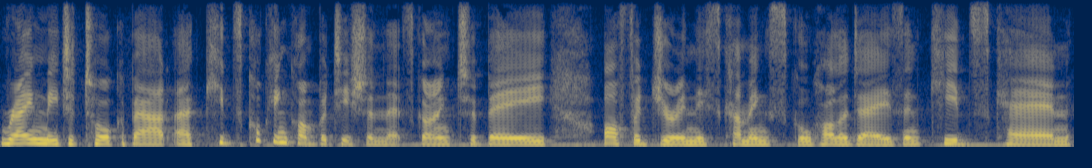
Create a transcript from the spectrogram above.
rang me to talk about a kids cooking competition that's going to be offered during this coming school holidays and kids can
